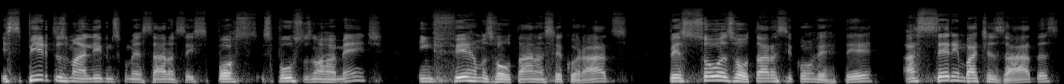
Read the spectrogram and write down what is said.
Espíritos malignos começaram a ser expulsos, expulsos novamente, enfermos voltaram a ser curados, pessoas voltaram a se converter, a serem batizadas.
